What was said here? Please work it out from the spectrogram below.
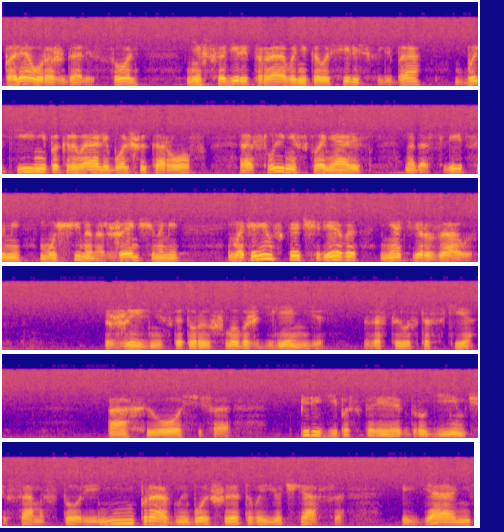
поля урождали соль, не всходили травы, не колосились хлеба, быки не покрывали больше коров, ослы не склонялись над ослицами, мужчины над женщинами, материнское чрево не отверзалось. Жизнь, из которой ушло вожделение, застыла в тоске. «Ах, Иосифа, перейди поскорее к другим часам истории, не празднуй больше этого ее часа, я не в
